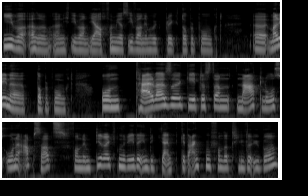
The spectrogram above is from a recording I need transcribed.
Ivan, also äh, nicht Ivan, ja, auch von mir aus Ivan im Rückblick, Doppelpunkt, äh, Marlene, Doppelpunkt. Und teilweise geht es dann nahtlos ohne Absatz von dem direkten Rede in die Gedanken von der Tilda über.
